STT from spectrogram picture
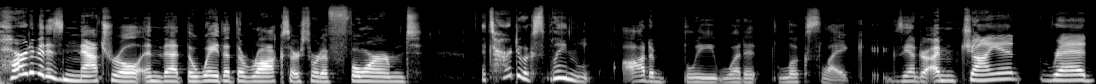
Part of it is natural in that the way that the rocks are sort of formed, it's hard to explain audibly what it looks like. Xandra, I'm Giant red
